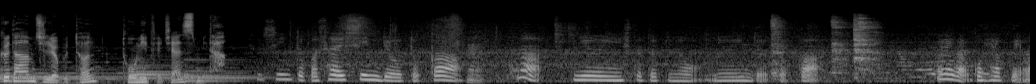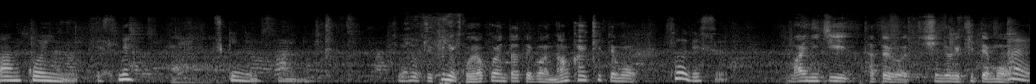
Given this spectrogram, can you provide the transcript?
그 다음 진료부턴 돈이 들지 않습니다. 初診とか再診料とか、まあ入院した時の入院料とかこれが500円ワンコインですね月に1回のそうすると月に500円経てば何回切ってもそうです毎日例えば診療に来てもはい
